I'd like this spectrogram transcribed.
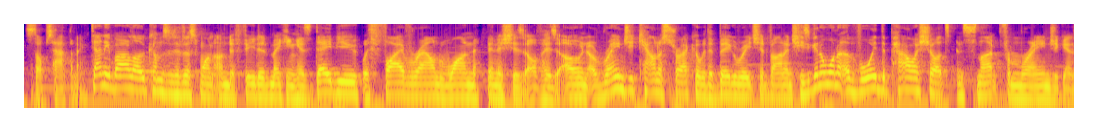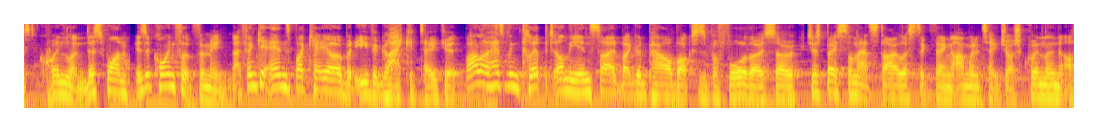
stops happening. Danny Barlow comes into this one undefeated, making his debut with five round one finishes of his own. A rangy counter striker with a big reach advantage. He's going to want to avoid the power shots and snipe from range against Quinlan. This one is a coin flip for me. I think it ends by KO, but either guy could take it. Barlow has been clipped on the inside by good power boxes before, though, so just based on that stylistic thing, I'm going to take Josh Quinlan. Oh, I'll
